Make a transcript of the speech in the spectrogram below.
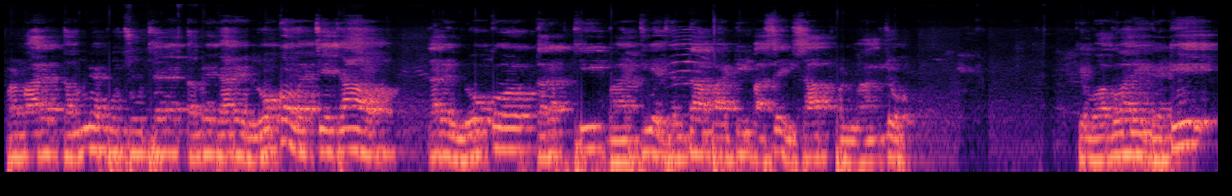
પણ મારે તમને પૂછવું છે, તમે જ્યારે લોકો વચ્ચે જાઓ, ત્યારે લોકો તરફથી ભારતીય જનતા પાર્ટી પાસે હિસાબ પણ માંગજો. કે મોંઘવારી ઘટી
